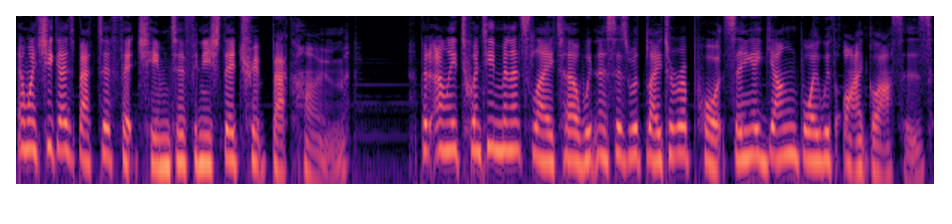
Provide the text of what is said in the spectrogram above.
and when she goes back to fetch him to finish their trip back home. But only 20 minutes later, witnesses would later report seeing a young boy with eyeglasses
